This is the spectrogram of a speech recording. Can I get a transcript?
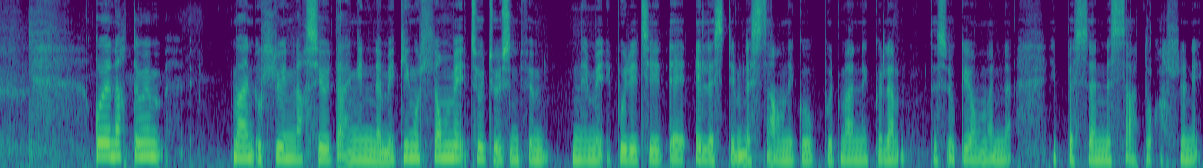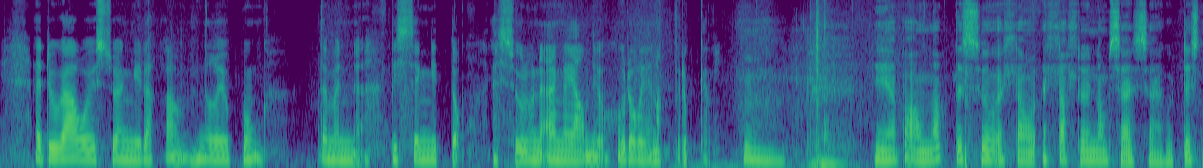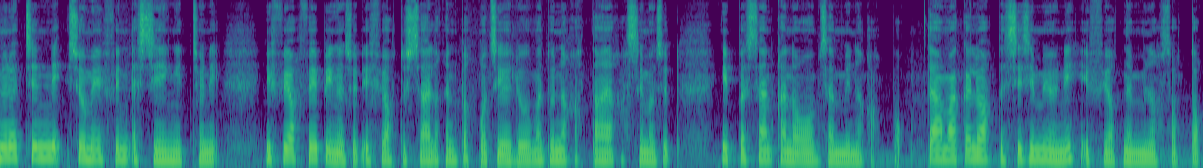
қуянартумим маан уллуиннарсиу таангиннами кигуллерми 2015 ними политиит LSD нассаарникууппут мааннаккулам тас укиорманна иппассааннассаартоқарлүни атугааруйуссуангилаққаам нериуппун таманна писсангитто ассуулуна аангаяарниу улорианарпалукками Ja, barnar тассуу аллару алларлуиннарм саассаагут тас нунатсинни сумииффин ассиингитсуни. Иффиорфи пингасут иффиортуссаалеқин пеққутигалуума тунеқартариақарсимасут иппассаан қанеруум самминеқарпоқ таамааккалуар тассисимиуни иффиортнамминерсортоқ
